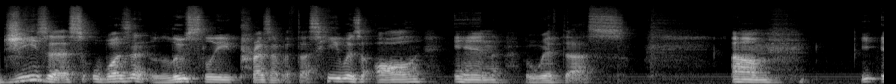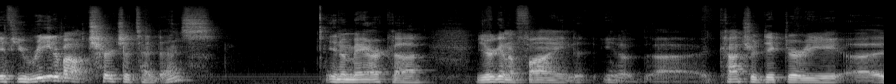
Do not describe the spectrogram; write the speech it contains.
Jesus wasn't loosely present with us, he was all in with us. Um, if you read about church attendance in America, you're going to find you know uh, contradictory uh,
